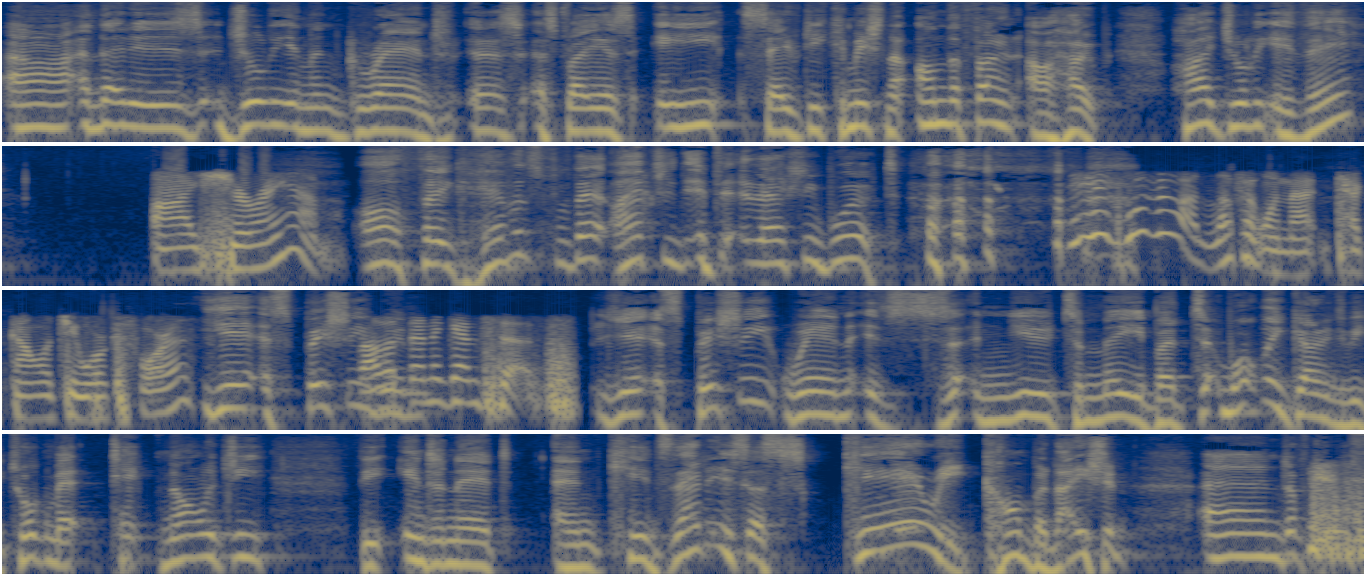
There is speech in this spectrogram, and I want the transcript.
Uh, and that is Julie Inman Grant, Australia's E-Safety Commissioner, on the phone, I hope. Hi, Julie, are you there? I sure am. Oh, thank heavens for that! I actually, it, it actually worked. Yeah, I love it when that technology works for us. Yeah, especially rather when, than against us. Yeah, especially when it's new to me. But what we're going to be talking about technology, the internet, and kids. That is a scary combination. And of course,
